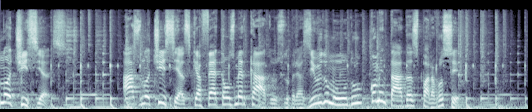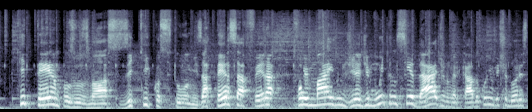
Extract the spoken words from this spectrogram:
Notícias. As notícias que afetam os mercados do Brasil e do mundo, comentadas para você. Que tempos os nossos e que costumes. A terça-feira foi mais um dia de muita ansiedade no mercado, com investidores,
